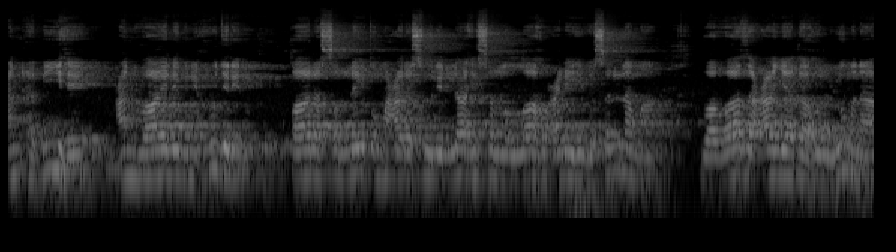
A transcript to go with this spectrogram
عن ابیہ عن وائل بن حجر، قال صلیت مع رسول اللہ صلی اللہ علیہ وسلم ووازع يده اليمنى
